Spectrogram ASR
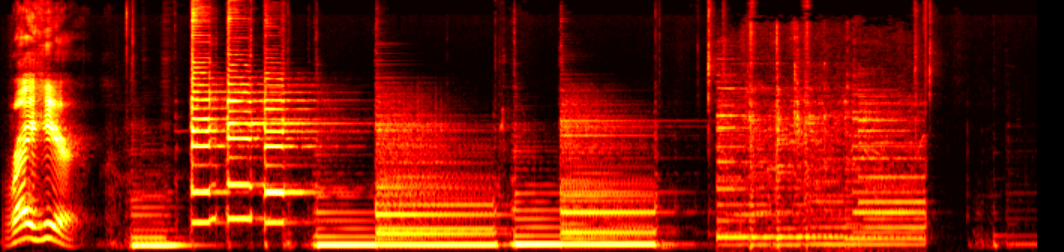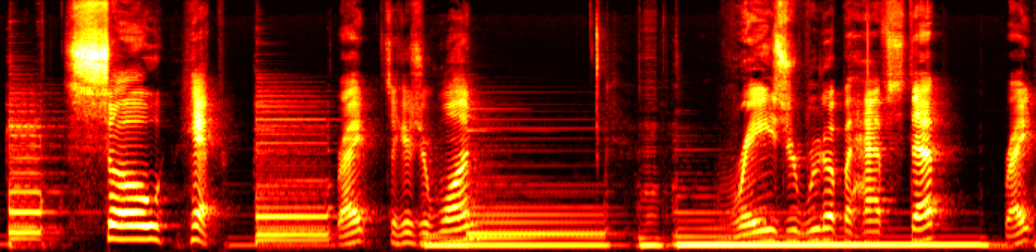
Right here. So hip, right? So here's your one. Raise your root up a half step, right?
